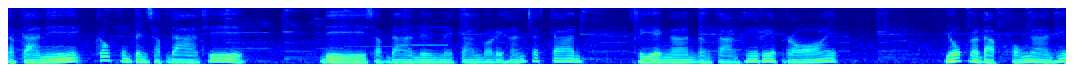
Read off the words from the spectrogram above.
สัปดาห์นี้ก็คงเป็นสัปดาห์ที่ ดีสัปดาห์หนึ่งในการบริหารจัดการเคลียร์งานต่างๆ ให้เรียบร้อย ยกระดับของงานให้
